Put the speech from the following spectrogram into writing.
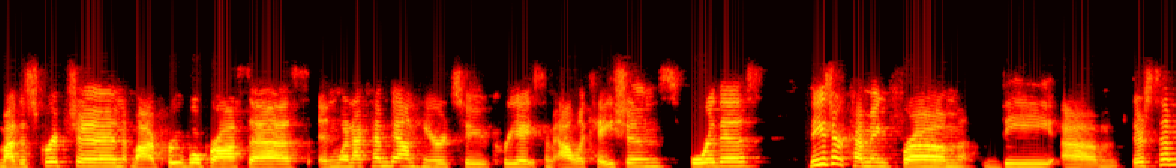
my description, my approval process, and when I come down here to create some allocations for this, these are coming from the, um, there's some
